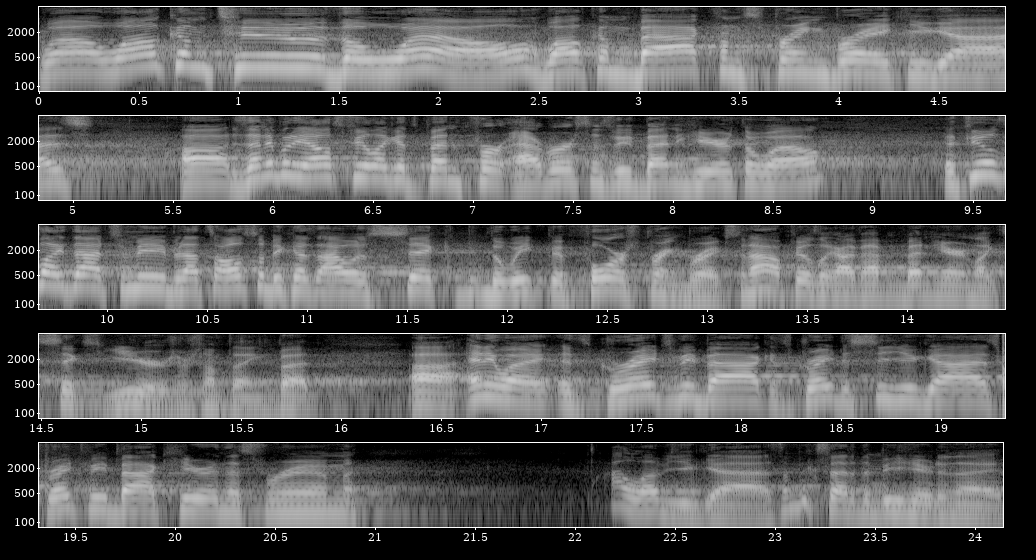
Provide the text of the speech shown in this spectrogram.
Well, welcome to the well. Welcome back from spring break, you guys. Uh, does anybody else feel like it's been forever since we've been here at the well? It feels like that to me, but that's also because I was sick the week before spring break. So now it feels like I haven't been here in like six years or something. But uh, anyway, it's great to be back. It's great to see you guys. Great to be back here in this room. I love you guys. I'm excited to be here tonight.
